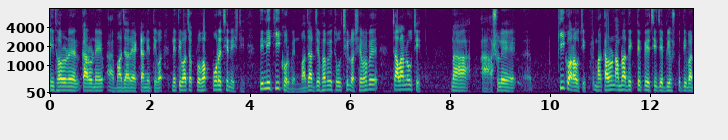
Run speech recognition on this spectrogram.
এই ধরনের কারণে বাজারে একটা নেতিবা, নেতিবাচক প্রভাব পড়েছে নিশ্চিত। তিনি কি করবেন? বাজার যেভাবে চলছিল, সেভাবে চালানো উচিত? না আসলে কি করা উচিত? কারণ আমরা দেখতে পেয়েছি যে বৃহস্পতিবার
